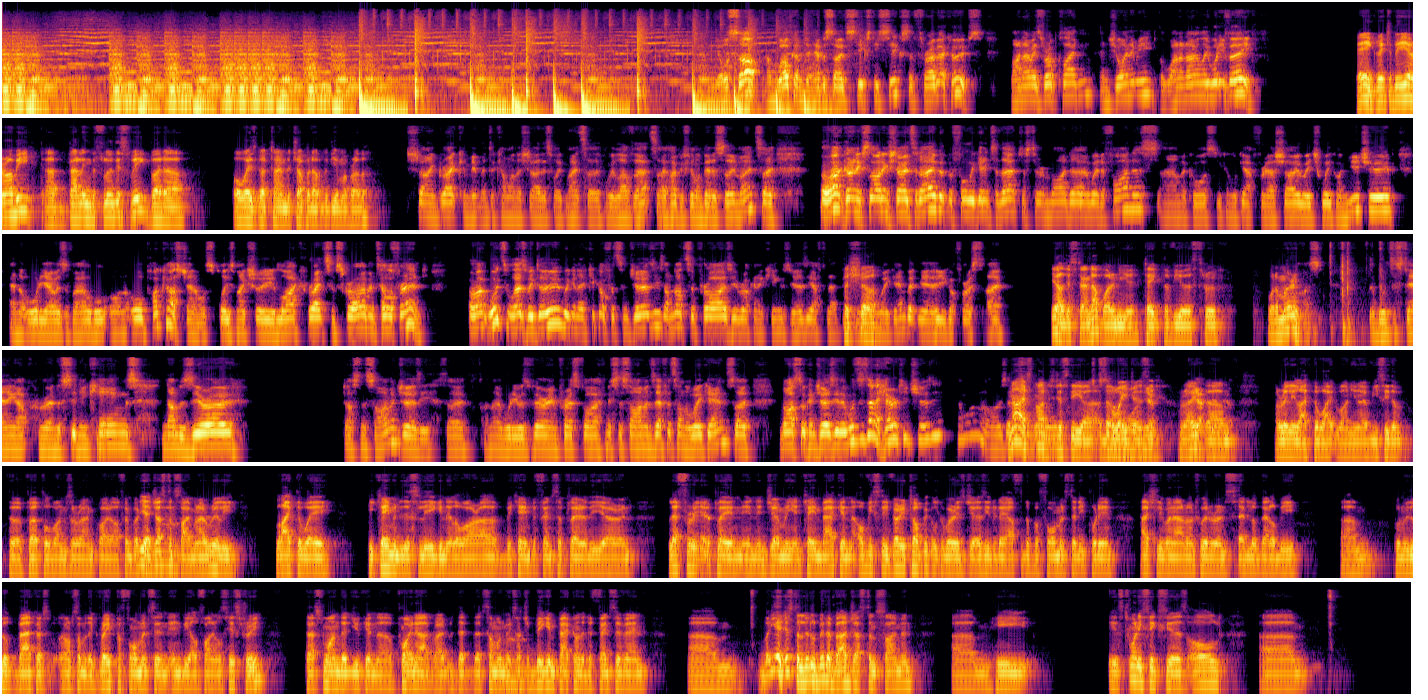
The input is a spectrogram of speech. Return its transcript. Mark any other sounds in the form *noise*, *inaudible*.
What's up, and welcome to episode 66 of Throwback Hoops. My name is Rob Clayton, and joining me, the one and only Woody V. Hey, great to be here, Robbie. Uh, battling the flu this week, but uh, always got time to chop it up with you, my brother. Showing great commitment to come on the show this week, mate. So we love that. So I hope you're feeling better soon, mate. So all right, got an exciting show today, but before we get into that, just a reminder where to find us. Um, of course, you can look out for our show each week on YouTube, and the audio is available on all podcast channels. Please make sure you like, rate, subscribe, and tell a friend. All right, Woods. Well, as we do, we're going to kick off with some jerseys. I'm not surprised you're rocking a Kings jersey after that big sure. weekend, but yeah, who you got for us today? Yeah, I'll just stand up. Why don't you take the viewers through what I'm wearing? Nice. The Woods are standing up. We're in the Sydney Kings, number zero. Justin Simon jersey. So I know Woody was very impressed by *laughs* Mr. Simon's efforts on the weekend. So nice looking jersey there. Was is that a heritage jersey? That one, or is that no, it's not. It's just the uh, the away jersey, yeah. right? Yeah, um, yeah, I really like the white one. You know, you see the the purple ones around quite often. But yeah, Justin mm. Simon, I really like the way he came into this league in Illawarra, became Defensive Player of the Year, and left for a year to play in, in, in Germany and came back. And obviously, very topical to wear his jersey today after the performance that he put in. I actually went out on Twitter and said, look, that'll be um, when we look back at on some of the great performance in NBL Finals history, that's one that you can uh, point out, right? That that someone made mm-hmm. such a big impact on the defensive end. Um, but yeah, just a little bit about Justin Simon. Um, he is 26 years old. Um,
